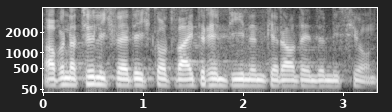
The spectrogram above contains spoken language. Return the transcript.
Aber natürlich werde ich Gott weiterhin dienen, gerade in der Mission.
